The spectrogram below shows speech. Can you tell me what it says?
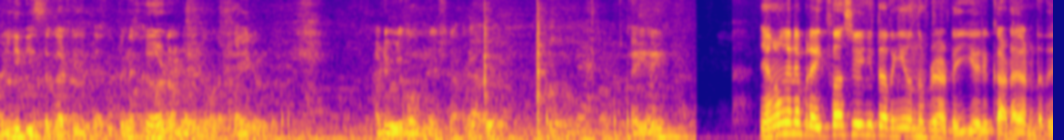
വലിയ പീസൊക്കെ കട്ട് ചെയ്തിട്ട് പിന്നെ കേടുണ്ടോ ഇതിന്റെ കൂടെ? കയ്യിലുണ്ട് അടിപൊളി കോമ്പിനേഷൻ ഞങ്ങളിങ്ങനെ ബ്രേക്ക്ഫാസ്റ്റ് കഴിഞ്ഞിട്ട് ഇറങ്ങി വന്നപ്പോഴാണ് ഈ ഒരു കട കണ്ടത്.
